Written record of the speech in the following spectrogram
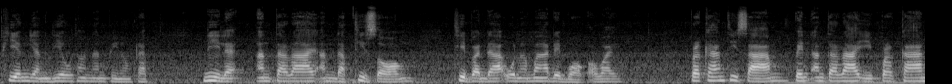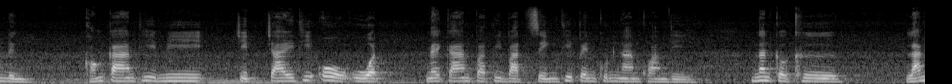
เพียงอย่างเดียวเท่านั้นพี่น้องครับ นี่แหละอันตรายอันดับที่สองที่บรรดาอุลามาได้บอกเอาไว้ ประการที่สามเป็นอันตรายอีกประการหนึ่ง ของการที่มีจิตใจที่โอ้อวด ในการปฏิบัติสิ่งที่เป็นคุณงามความดี นั่นก็คือหลัง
